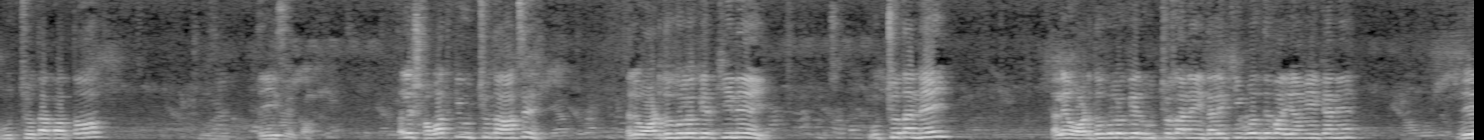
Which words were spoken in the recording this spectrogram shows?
উচ্চতা কত? তেইশ একক। তাহলে সবার কি উচ্চতা আছে? তাহলে অর্ধগোলকের কি নেই? উচ্চতা নেই। তাহলে অর্ধগোলকের উচ্চতা নেই, তাহলে কি বলতে পারি আমি এখানে? যে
